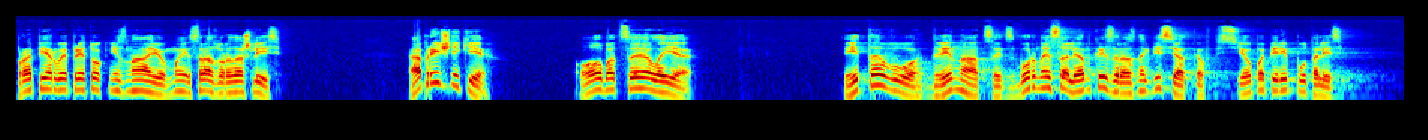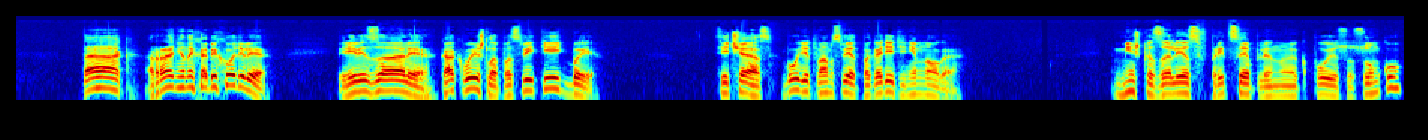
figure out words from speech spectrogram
Про первый приток не знаю, мы сразу разошлись. Опричники? Оба целые. Итого, 12. Сборная солянка из разных десятков. Все поперепутались. Так, раненых обиходили? Перевязали. Как вышло, посветить бы. Сейчас. Будет вам свет, погодите немного. Мишка залез в прицепленную к поясу сумку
